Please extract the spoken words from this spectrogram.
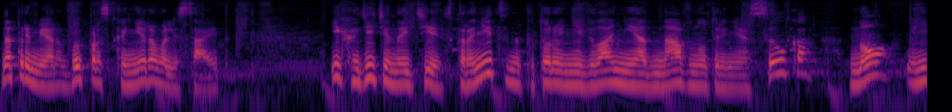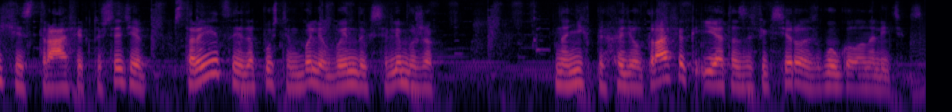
Например, вы просканировали сайт, и хотите найти страницы, на которые не вела ни одна внутренняя ссылка, но у них есть трафик. То есть эти страницы, допустим, были в индексе, либо же на них приходил трафик, и это зафиксировалось в Google Analytics.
